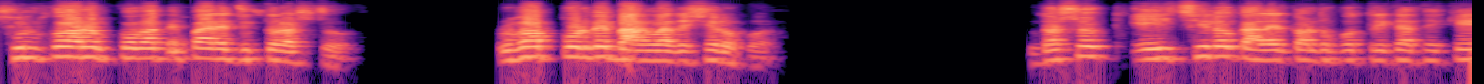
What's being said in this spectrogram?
শুল্ক আরোপ কমাতে পারে যুক্তরাষ্ট্র। প্রভাব পড়বে বাংলাদেশের ওপর। দর্শক, এই ছিল কালের কণ্ঠ পত্রিকা থেকে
